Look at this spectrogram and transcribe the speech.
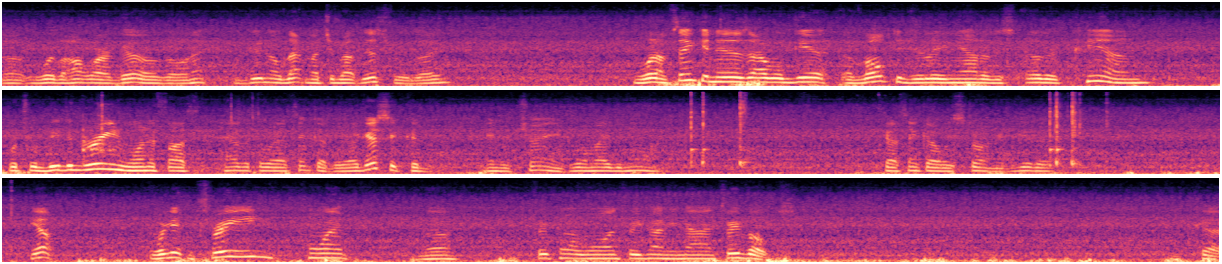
uh, where the hot wire goes on it. I do know that much about this relay. What I'm thinking is I will get a voltage reading out of this other pin, which would be the green one if I have it the way I think I do. I guess it could interchange. Well, maybe not. Okay, I think I was starting to get it. Yep. We're getting 3 point, well, 3.1, 399, 3 volts. Okay.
